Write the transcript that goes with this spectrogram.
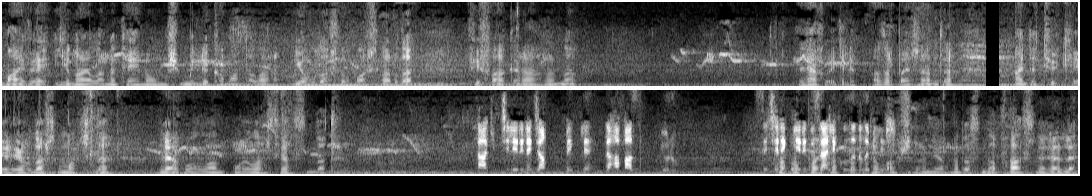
May və iyun aylarına təyin olmuş milli komandaların yoldaşlıq maçları da FIFA qərarına ləğv edilib. Azərbaycan da ayda Türkiyə ilə yoldaşlıq maçı da ləğv olunan oyunlar siyahısındadır. Takipçilerine can. Bekle. Daha fazla. Yorum. Sabah Seçenekleri düzenli kullanılabilir. Abşeron yarımadasında fasilələrlə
